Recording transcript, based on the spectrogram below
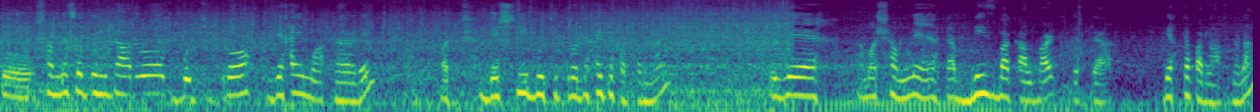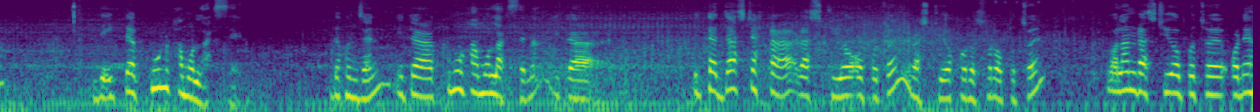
তো সামনে চলতে আরও বৈচিত্র্য দেখাইমো আপনারে বাট বেশি বৈচিত্র্য দেখাইতে পারতাম না। এই যে আমার সামনে একটা ব্রিজ বা কালভার্ট যেটা দেখতে পারেন আপনারা, যে এটা কোন হামল লাগছে? দেখুন যান, এটা কোনো হামল লাগছে না, এটা এটা জাস্ট একটা রাষ্ট্রীয় অপচয়, রাষ্ট্রীয় খরচের অপচয়। ওলান রাষ্ট্রীয় অপচয় অনেক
